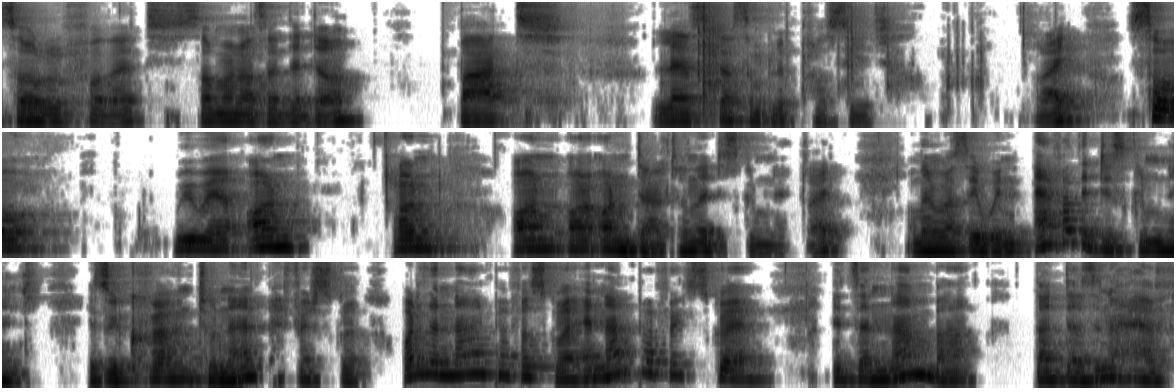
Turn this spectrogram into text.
sorry for that. Someone was at the door. But let's just simply proceed right? So we were on on on on on delta on the discriminant right? And then we'll say whenever the discriminant is equivalent to non-perfect square what is a non-perfect square? A non-perfect square it's a number that doesn't have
